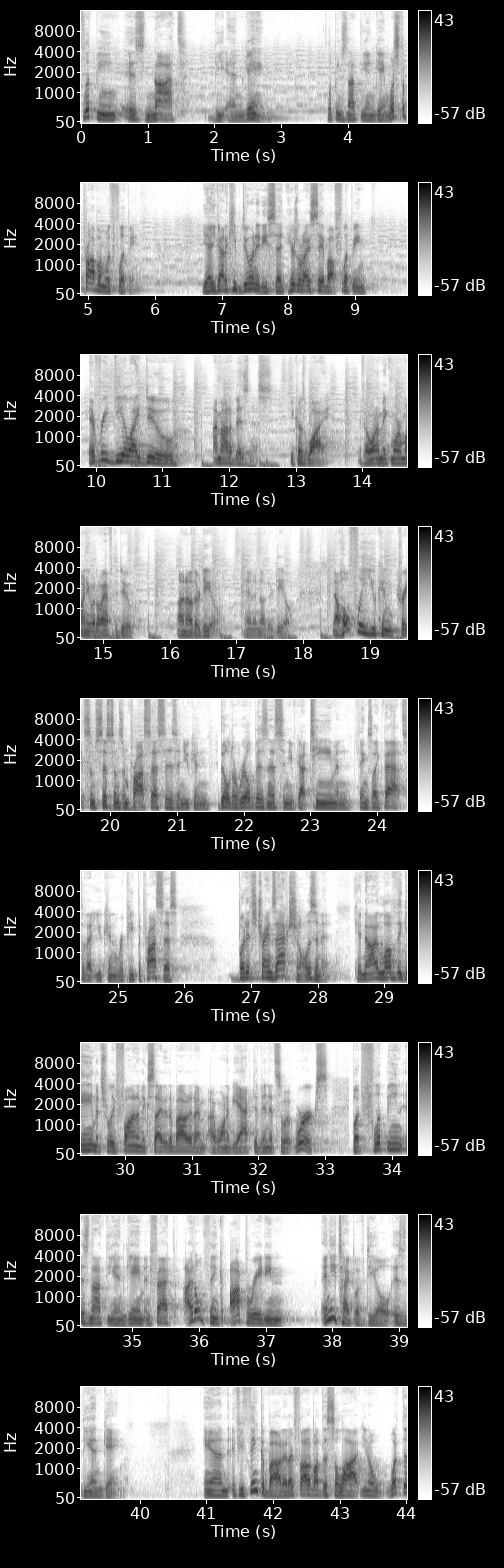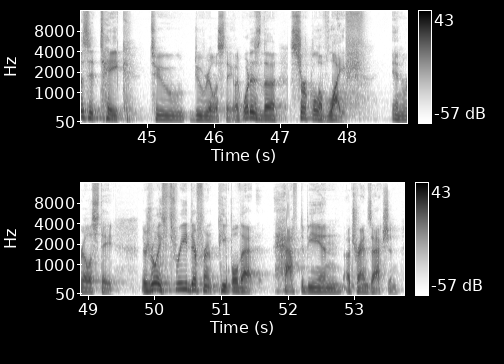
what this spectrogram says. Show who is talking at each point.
Speaker 1: flipping is not the end game. Flipping's not the end game. What's the problem with flipping? Yeah, you got to keep doing it, he said. Here's what I say about flipping every deal I do, I'm out of business. Because why? If I want to make more money, what do I have to do? Another deal and another deal. Now, hopefully, you can create some systems and processes and you can build a real business and you've got team and things like that so that you can repeat the process. But it's transactional, isn't it? Okay, now I love the game. It's really fun. I'm excited about it. I'm, i want to be active in it so it works. But flipping is not the end game. In fact, I don't think operating any type of deal is the end game. And if you think about it, I've thought about this a lot. You know, what does it take to do real estate? Like, what is the circle of life in real estate? There's really three different people that have to be in a transaction.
